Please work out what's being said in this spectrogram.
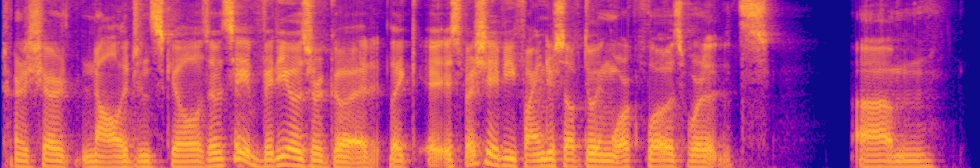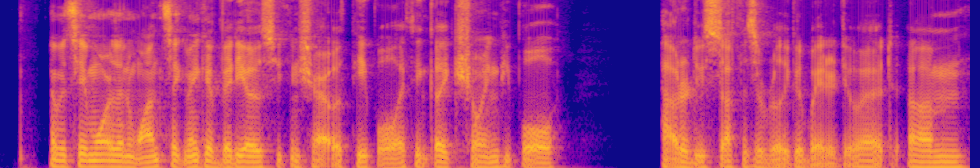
trying to share knowledge and skills. I would say videos are good, like especially if you find yourself doing workflows where it's, um, I would say more than once. Like make a video so you can share it with people. I think like showing people how to do stuff is a really good way to do it. Um,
